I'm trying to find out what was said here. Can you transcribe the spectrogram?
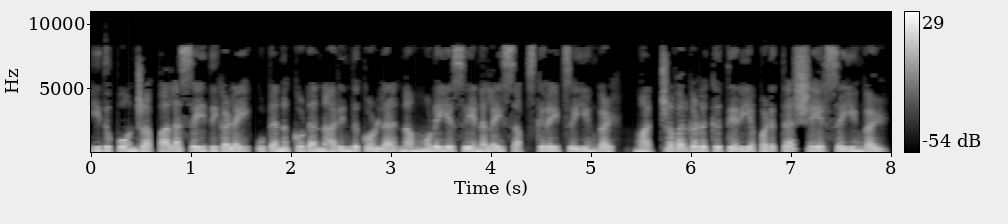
இதுபோன்ற பல செய்திகளை உடனுக்குடன் அறிந்து கொள்ள நம்முடைய சேனலை சப்ஸ்கிரைப் செய்யுங்கள். மற்றவர்களுக்கு தெரியப்படுத்த ஷேர் செய்யுங்கள்.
